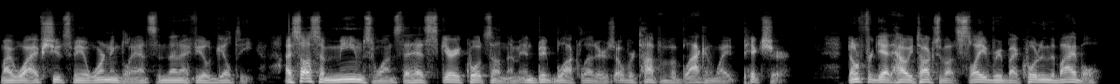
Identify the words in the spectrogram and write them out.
My wife shoots me a warning glance, and then I feel guilty. I saw some memes once that had scary quotes on them in big block letters over top of a black and white picture. Don't forget how he talks about slavery by quoting the Bible.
